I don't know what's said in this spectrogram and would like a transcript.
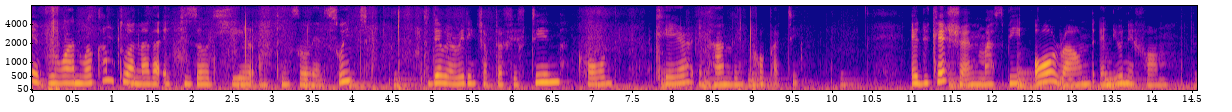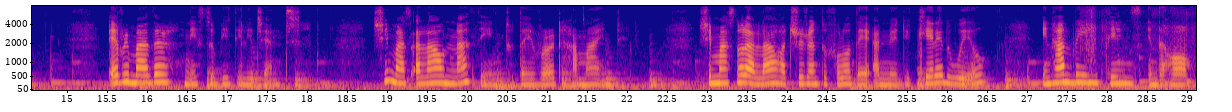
everyone, welcome to another episode here on Things Soul and Sweet. Today we are reading chapter 15 called Care in Handling Property. Education must be all round and uniform. Every mother needs to be diligent. She must allow nothing to divert her mind. She must not allow her children to follow their uneducated will in handling things in the home.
